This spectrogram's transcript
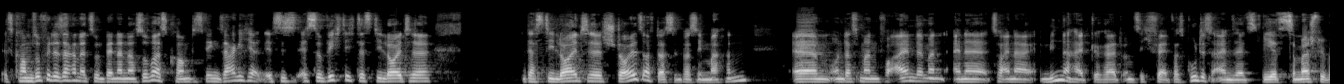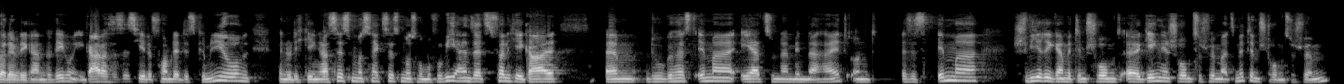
es kommen so viele Sachen dazu. Und wenn dann noch sowas kommt, deswegen sage ich ja, es ist, es ist so wichtig, dass die Leute, dass die Leute stolz auf das sind, was sie machen. Ähm, und dass man vor allem, wenn man eine, zu einer Minderheit gehört und sich für etwas Gutes einsetzt, wie jetzt zum Beispiel bei der veganen Bewegung, egal was es ist, jede Form der Diskriminierung, wenn du dich gegen Rassismus, Sexismus, Homophobie einsetzt, völlig egal, ähm, du gehörst immer eher zu einer Minderheit und es ist immer schwieriger mit dem Strom, äh, gegen den Strom zu schwimmen, als mit dem Strom zu schwimmen.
